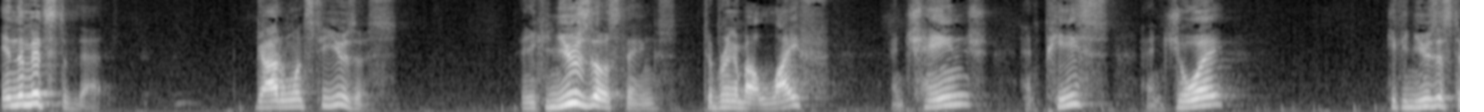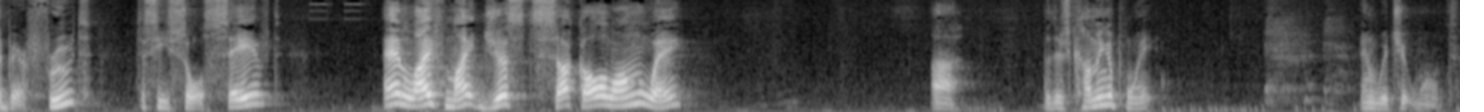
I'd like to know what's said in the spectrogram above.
in the midst of that, God wants to use us. And He can use those things to bring about life and change and peace and joy. He can use us to bear fruit, to see souls saved. And life might just suck all along the way. Ah, but there's coming a point in which it won't.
